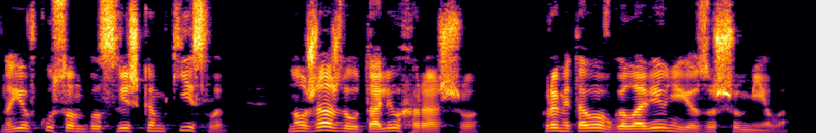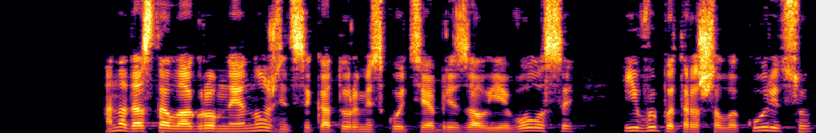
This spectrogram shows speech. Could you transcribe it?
но ее вкус он был слишком кислым, но жажду утолил хорошо. Кроме того, в голове у нее зашумело. Она достала огромные ножницы, которыми Скотти обрезал ей волосы, и выпотрошила курицу,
